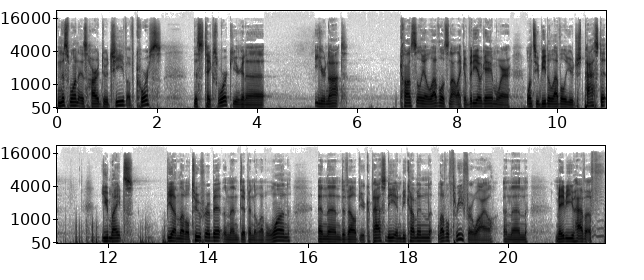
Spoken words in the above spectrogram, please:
And this one is hard to achieve, of course. This takes work. You're to, you're not constantly a level. It's not like a video game where once you beat a level, you're just past it. You might be on level two for a bit and then dip into level one and then develop your capacity and become in level three for a while. And then maybe you have a f-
